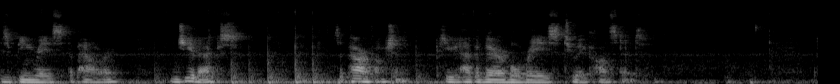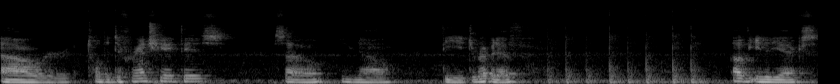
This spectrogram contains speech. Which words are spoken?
is being raised to the power. And g of x is a power function because you have a variable raised to a constant. Uh, we're told to differentiate these, so you know the derivative of e to the x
